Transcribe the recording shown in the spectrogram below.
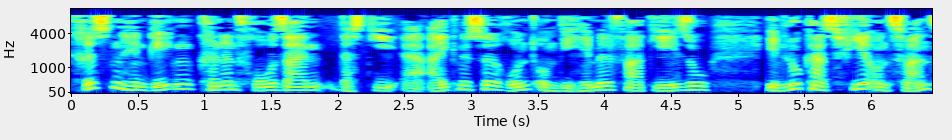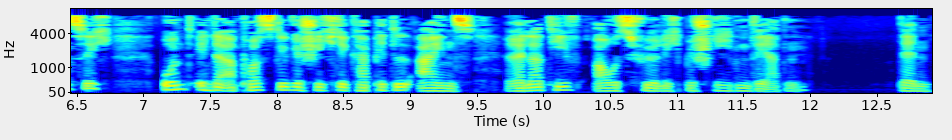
Christen hingegen können froh sein, dass die Ereignisse rund um die Himmelfahrt Jesu in Lukas 24 und in der Apostelgeschichte Kapitel 1 relativ ausführlich beschrieben werden. Denn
